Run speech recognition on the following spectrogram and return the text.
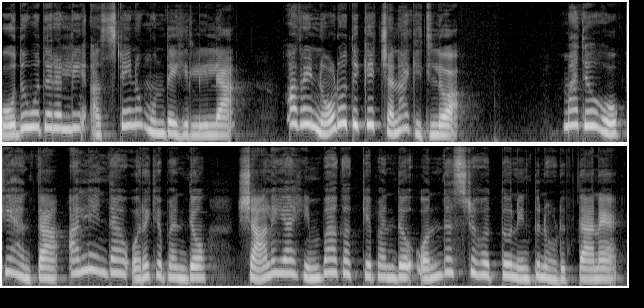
ಓದುವುದರಲ್ಲಿ ಅಷ್ಟೇನೂ ಮುಂದೆ ಇರಲಿಲ್ಲ. ಆದರೆ ನೋಡೋದಕ್ಕೆ ಚೆನ್ನಾಗಿದ್ಲು. ಮಧು ಓಕೆ ಅಂತ ಅಲ್ಲಿಂದ ಹೊರಗೆ ಬಂದು ಶಾಲೆಯ ಹಿಂಭಾಗಕ್ಕೆ ಬಂದು ಒಂದಷ್ಟು ಹೊತ್ತು ನಿಂತು ನೋಡುತ್ತಾನೆ.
